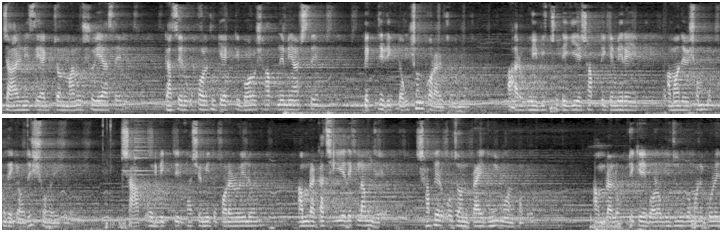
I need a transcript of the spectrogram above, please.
যার নিচে একজন মানুষ শুয়ে আছে। গাছের উপর থেকে একটি বড় সাপ নেমে আসছে। ব্যক্তিটি দংশন করার জন্য। আর ওই বিচ্ছুটি গিয়ে সাপটিকে মেরে আমাদের সম্মুখ থেকে অদৃশ্য হয়ে গেল। সাপ ওই ব্যক্তির পাশে মৃত পড়ে রইল। আমরা কাছে গিয়ে দেখলাম যে সাপের ওজন প্রায় দুই মন হবে। আমরা লোকটিকে বড় বুজুর্গ মনে করে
